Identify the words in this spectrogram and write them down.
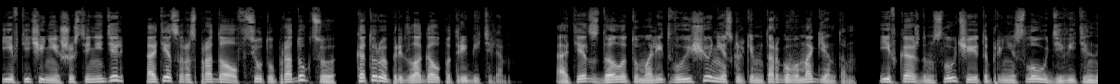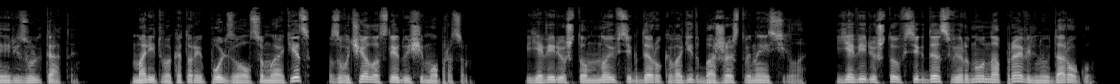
и в течение шести недель отец распродал всю ту продукцию, которую предлагал потребителям. Отец дал эту молитву еще нескольким торговым агентам, и в каждом случае это принесло удивительные результаты. Молитва, которой пользовался мой отец, звучала следующим образом: Я верю, что мной всегда руководит божественная сила. Я верю, что всегда сверну на правильную дорогу.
